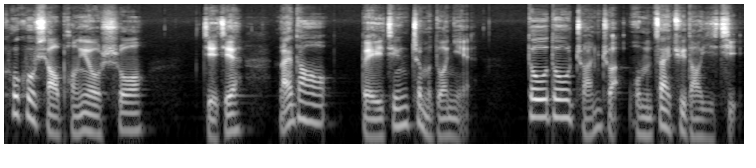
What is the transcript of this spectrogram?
，Coco 小朋友说：“姐姐来到。”北京这么多年，兜兜转转，我们再聚到一起，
